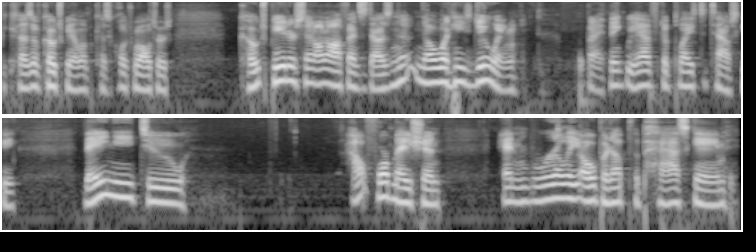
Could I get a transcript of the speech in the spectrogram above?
because of Coach Bielema, because of Coach Walters. Coach Petersen on offense doesn't know what he's doing, but I think we have to play Sitkowski. They need to out formation and really open up the pass game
